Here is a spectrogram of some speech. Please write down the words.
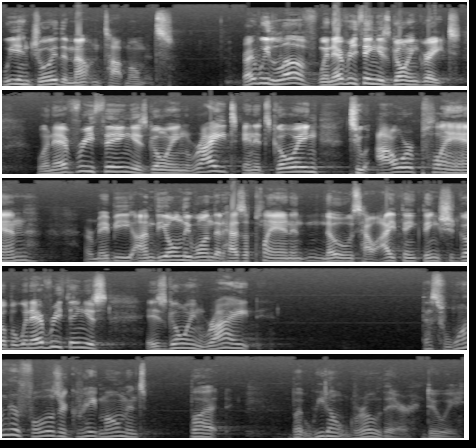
we enjoy the mountaintop moments, right? We love when everything is going great, when everything is going right and it's going to our plan. Or maybe I'm the only one that has a plan and knows how I think things should go. But when everything is, is going right, that's wonderful. Those are great moments. But, but we don't grow there, do we?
